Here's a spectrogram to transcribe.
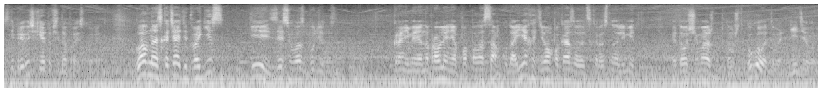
с непривычки это всегда происходит. Главное скачайте 2GIS, и здесь у вас будет, по крайней мере, направление по полосам, куда ехать, и он показывает скоростной лимит. Это очень важно, потому что Google этого не делает.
